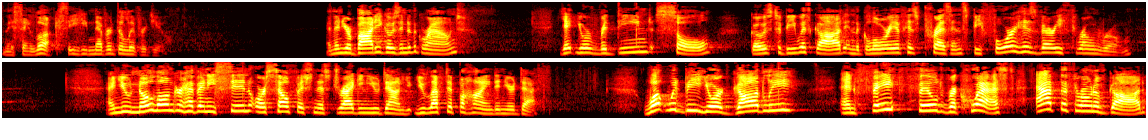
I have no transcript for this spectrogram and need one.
And they say, look, see, he never delivered you. And then your body goes into the ground, yet your redeemed soul goes to be with God in the glory of his presence before his very throne room. And you no longer have any sin or selfishness dragging you down. You left it behind in your death. What would be your godly and faith filled request at the throne of God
